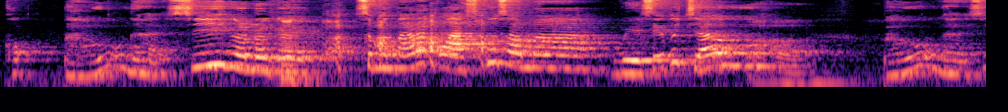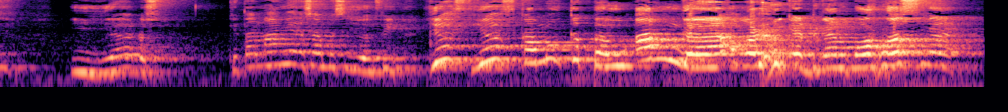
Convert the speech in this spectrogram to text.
Kok bau nggak sih ngono kayak. Sementara kelasku sama WC itu jauh. Bau nggak sih? Iya, terus kita nanya sama si Yofi, Yof, Yof, kamu kebauan nggak? Ngono kayak dengan polosnya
